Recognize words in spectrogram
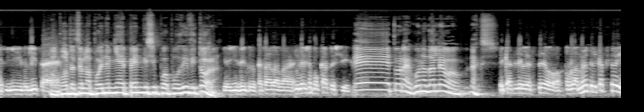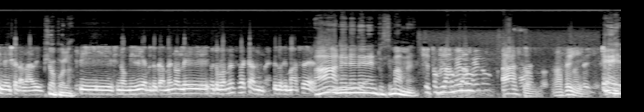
έχει γίνει δουλίτσα, ε. Οπότε θέλω να πω είναι μια επένδυση που αποδίδει τώρα. Και έχει δίκιο, κατάλαβα. Δουλεύεις από κάτω εσύ. Ε, τώρα εγώ να τα λέω. Εντάξει. Και κάτι τελευταίο. Το βλαμμένο τελικά ποιο είναι, έχεις καταλάβει; Πιο πολλά. Στη συνομιλία με τον Καμένο λέει με το βλαμμένο τι θα κάνουμε. Δεν το θυμάσαι; Α, ναι, ναι, ναι, ναι, το θυμάμαι. Και το βλαμμένο. Άστο, θα φύγει. Ε,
